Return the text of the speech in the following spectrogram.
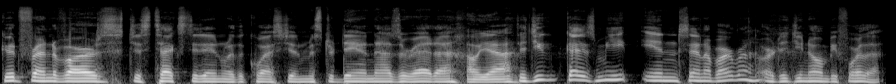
Good friend of ours just texted in with a question, Mr. Dan Nazaretta. Oh yeah. Did you guys meet in Santa Barbara, or did you know him before that?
